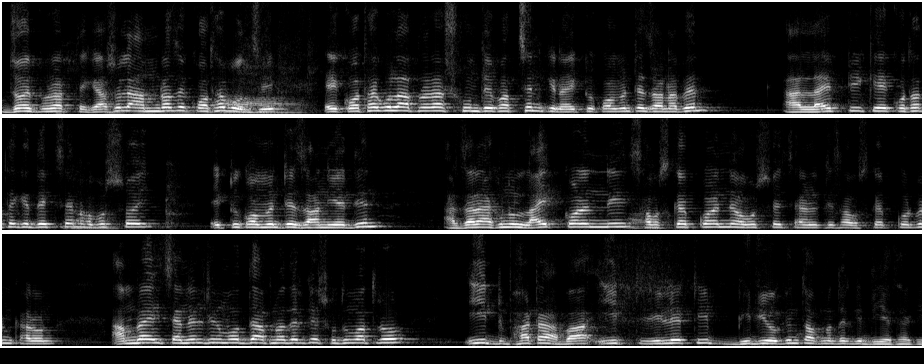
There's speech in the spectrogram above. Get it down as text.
জয়পুরহাট থেকে। আসলে আমরা যে কথা বলছি এই কথাগুলো আপনারা শুনতে পাচ্ছেন কিনা একটু কমেন্টে জানাবেন। আর লাইভটি কে কোথা থেকে দেখছেন অবশ্যই একটু কমেন্টে জানিয়ে দিন। আর যারা এখনও লাইক করেননি সাবস্ক্রাইব করেননি অবশ্যই চ্যানেলটি সাবস্ক্রাইব করবেন। কারণ আমরা এই চ্যানেলটির মধ্যে আপনাদেরকে শুধুমাত্র ইট ভাটা বা ইট রিলেটিভ ভিডিও কিন্তু আপনাদেরকে দিয়ে থাকি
